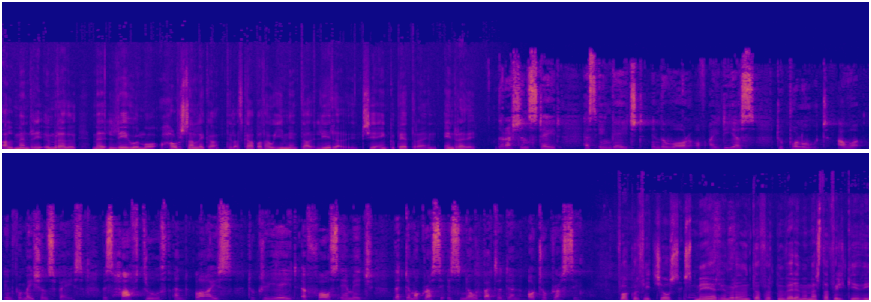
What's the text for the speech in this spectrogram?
almennri umræðu með lígum og hálfsannleika til að skapa þá ímynd að líðræði sé engu betra en einræði. The Russian state has engaged in the war of ideas to pollute our information space with half-truth and lies to create a false image that democracy is no better than autocracy. Flokkur Fitsjós smer hefur verið undanförnum verið með mesta fylgið í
